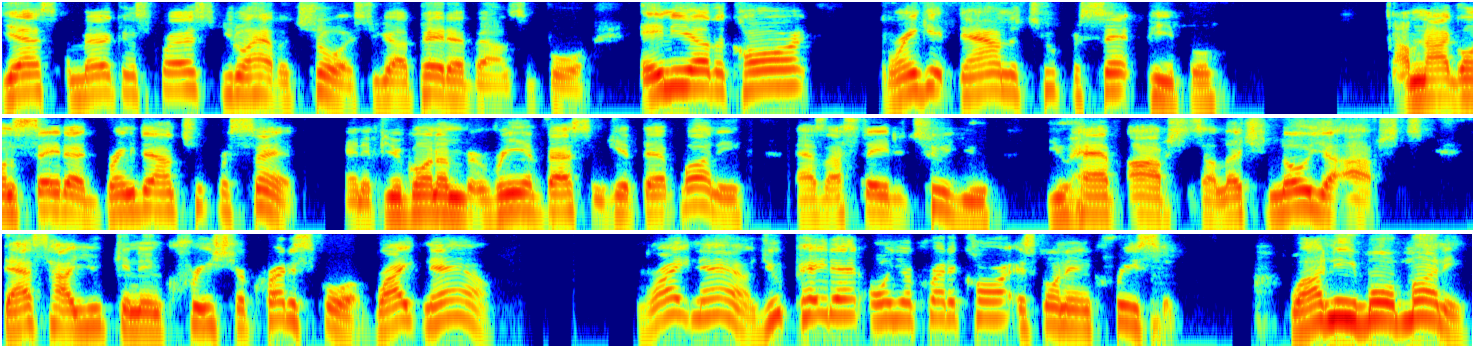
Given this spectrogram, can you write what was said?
Yes, American Express, you don't have a choice. You got to pay that balance in full. Any other card, bring it down to 2%, people. I'm not going to say that. Bring down 2%. And if you're going to reinvest and get that money, as I stated to you, you have options. I'll let you know your options. That's how you can increase your credit score right now. Right now, you pay that on your credit card, it's going to increase it. Well, I need more money.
